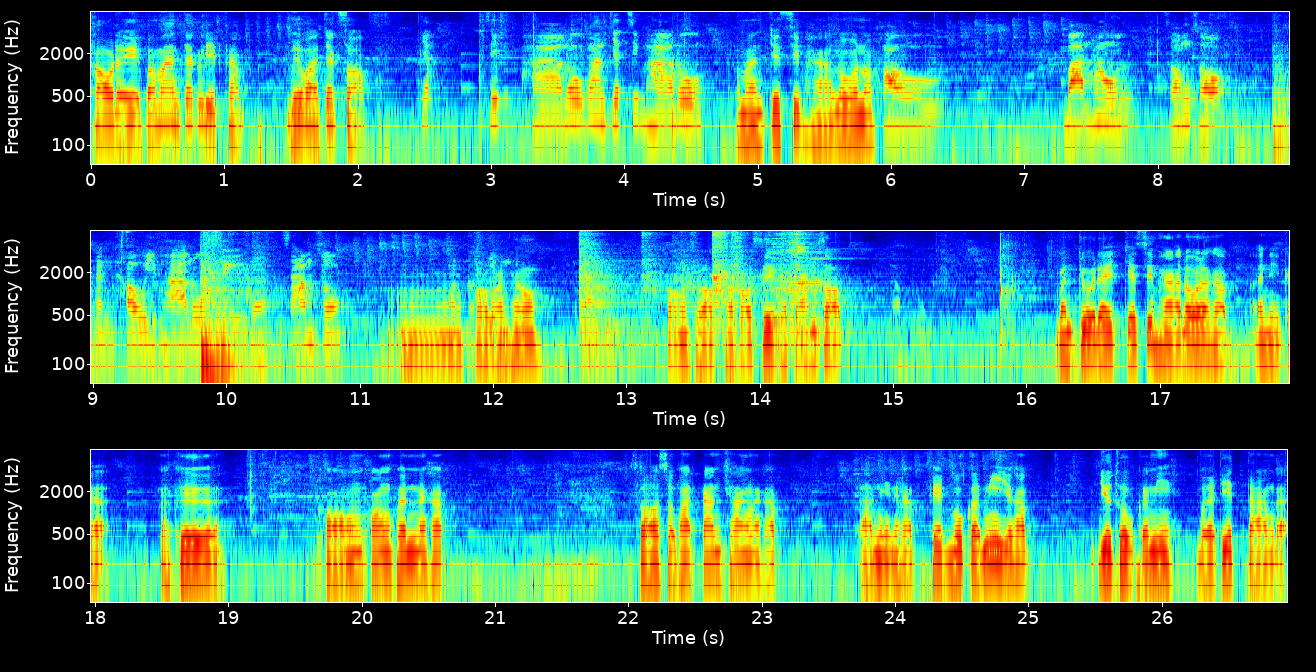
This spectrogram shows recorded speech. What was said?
เข่าได้ประมาณจักลิตรครับ หรือว่าจักสอบ เจ็ดสิบหาโลประมาณเจ็ดสิบหาโลประมาณ70หาโลเนาะ เขาบานเท่าสองศอก กันเขายิบหาโลสี่กับสามศอกอืมเข่าบ้านเฮาสองสอบเขาเขาซื้อกับสามสอบ ครับผมบรรจุได้70หาโลแล้วครับ อันนี้ก็ก็คือของของเพิ่นนะครับ สอสุพัฒน์การช่างนะครับ ตามนี้นะครับ Facebook ก็มีอยู่ครับ YouTube ก็มีเบอร์ติดตามก็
